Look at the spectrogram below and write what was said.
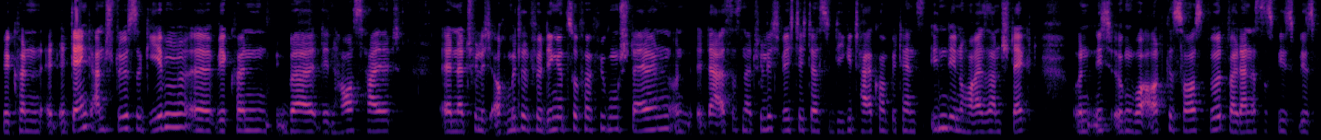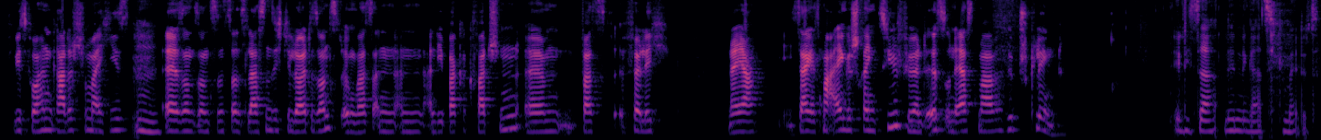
Wir können äh, Denkanstöße geben, äh, wir können über den Haushalt äh, natürlich auch Mittel für Dinge zur Verfügung stellen. Und da ist es natürlich wichtig, dass die Digitalkompetenz in den Häusern steckt und nicht irgendwo outgesourced wird, weil dann ist es, wie es, wie es, wie es vorhin gerade schon mal hieß, mhm. äh, sonst, sonst, sonst lassen sich die Leute sonst irgendwas an, an, an die Backe quatschen, ähm, was völlig, naja, ich sage jetzt mal eingeschränkt zielführend ist und erstmal hübsch klingt. Elisa Lindinger hat sich gemeldet.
